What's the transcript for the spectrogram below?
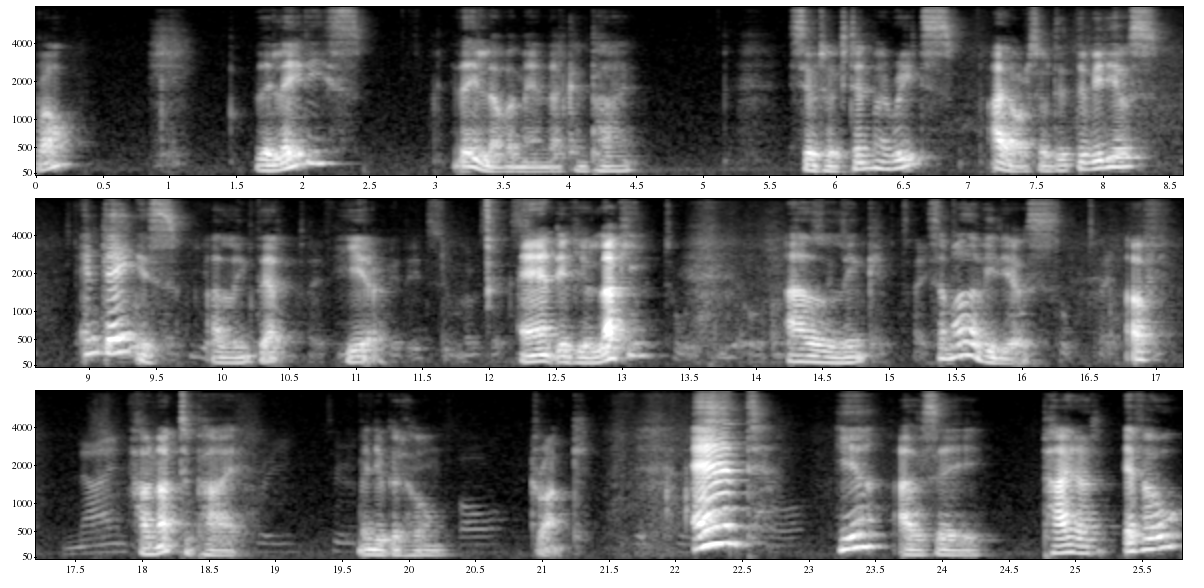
Well, the ladies, they love a man that can pie. So to extend my reach, I also did the videos in Danish. I'll link that here. And if you're lucky, I'll link some other videos of how not to pie when you get home drunk. And here I'll say pi.fo.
